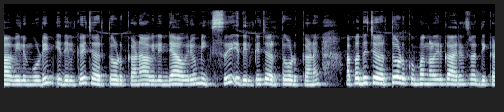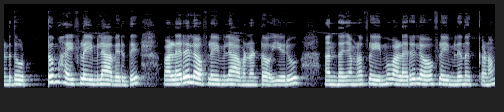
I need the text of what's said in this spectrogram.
ആവിലും കൂടിയും ഇതിലേക്ക് ചേർത്ത് കൊടുക്കുകയാണ്. ആവിലിന്റെ ആ ഒരു മിക്സ് ഇതിലേക്ക് ചേർത്ത് കൊടുക്കുകയാണ്. അപ്പോൾ ഇത് ചേർത്ത് കൊടുക്കുമ്പോൾ നിങ്ങളൊരു കാര്യം ശ്രദ്ധിക്കേണ്ടത് ഒട്ടും ഹൈ ഫ്ലെയിമിലാവരുത് വളരെ ലോ ഫ്ലെയിമിലാവണം കേട്ടോ. ഈ ഒരു എന്താ നമ്മളെ ഫ്ലെയിം വളരെ ലോ ഫ്ലെയിമിൽ നിൽക്കണം.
